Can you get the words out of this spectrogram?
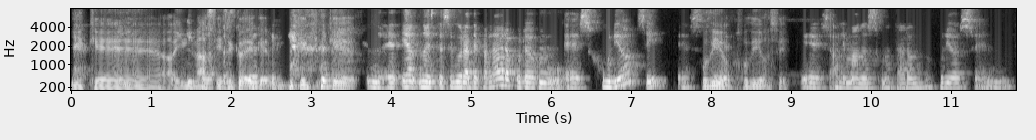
y que hay nazis. Que, no estoy segura de palabra, pero mm, es judío, sí. Es, judío, eh, judío, sí. Es, alemanes mataron judíos en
